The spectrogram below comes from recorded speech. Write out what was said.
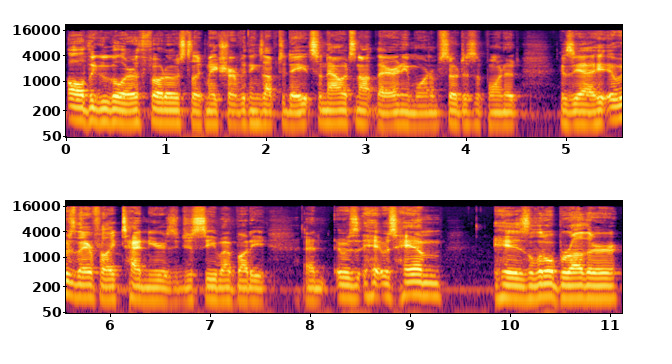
all the Google Earth photos to like make sure everything's up to date. So now it's not there anymore, and I'm so disappointed because yeah, it was there for like ten years. You just see my buddy, and it was it was him, his little brother,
